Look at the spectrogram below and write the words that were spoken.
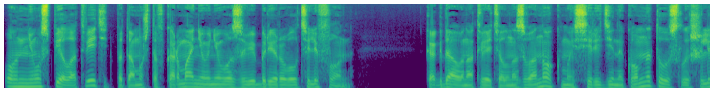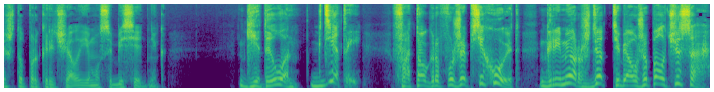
Он не успел ответить, потому что в кармане у него завибрировал телефон. Когда он ответил на звонок, мы с середины комнаты услышали, что прокричал ему собеседник. «Гидеон, где ты? Фотограф уже психует! Гример ждет тебя уже полчаса!»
